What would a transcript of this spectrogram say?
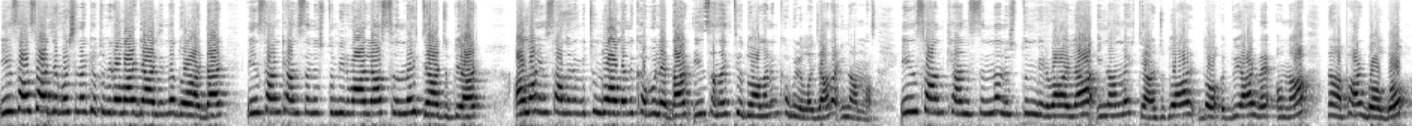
İnsan sadece başına kötü bir olay geldiğinde dua eder. İnsan kendisinden üstün bir varlığa sığınma ihtiyacı duyar. Allah insanların bütün dualarını kabul eder. İnsan ettiği duaların kabul olacağına inanmaz. İnsan kendisinden üstün bir varlığa inanma ihtiyacı duyar, duyar ve ona ne yapar? Bol bol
